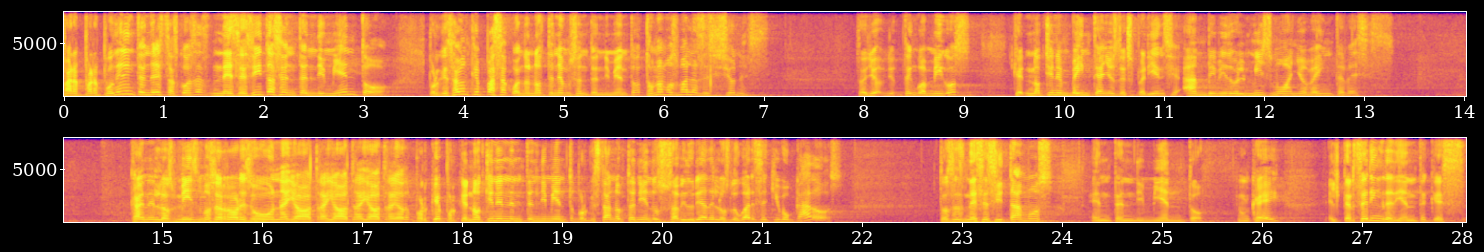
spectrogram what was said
Para, poder entender estas cosas necesitas entendimiento. Porque ¿saben qué pasa cuando no tenemos entendimiento? Tomamos malas decisiones. yo, tengo amigos que no tienen 20 años de experiencia, han vivido el mismo año 20 veces. Caen en los mismos errores una y otra y otra y otra y otra. ¿Por qué? Porque no tienen entendimiento, porque están obteniendo su sabiduría de los lugares equivocados. Entonces necesitamos entendimiento. El tercer ingrediente, que es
